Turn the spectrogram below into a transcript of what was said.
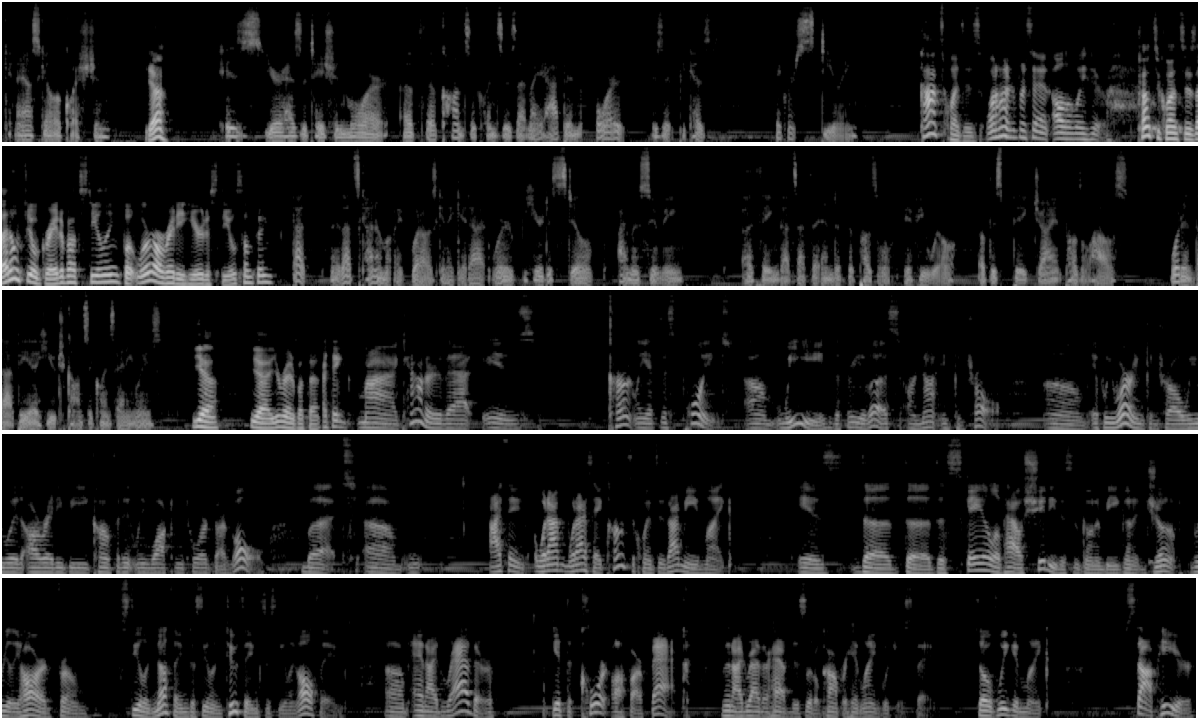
Can I ask y'all a question? Yeah. Is your hesitation more of the consequences that might happen, or is it because, like, we're stealing? Consequences, 100% all the way through. Consequences. I don't feel great about stealing, but we're already here to steal something. That that's kind of my what I was gonna get at. We're here to steal. I'm assuming a thing that's at the end of the puzzle, if you will, of this big giant puzzle house. Wouldn't that be a huge consequence, anyways? Yeah. Yeah, you're right about that. I think my counter to that is currently at this point, um, we, the three of us, are not in control. Um, if we were in control, we would already be confidently walking towards our goal. But um, I think what I'm when I say consequences, I mean like is the the the scale of how shitty this is going to be going to jump really hard from stealing nothing to stealing two things to stealing all things. Um, and I'd rather get the court off our back then I'd rather have this little comprehend languages thing. So if we can like stop here,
